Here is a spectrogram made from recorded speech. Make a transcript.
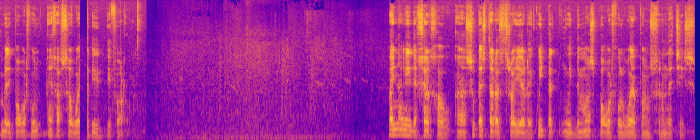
very powerful, I have showed it before. Finally the Herhow, a superstar destroyer equipped with the most powerful weapons from the Chiss.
